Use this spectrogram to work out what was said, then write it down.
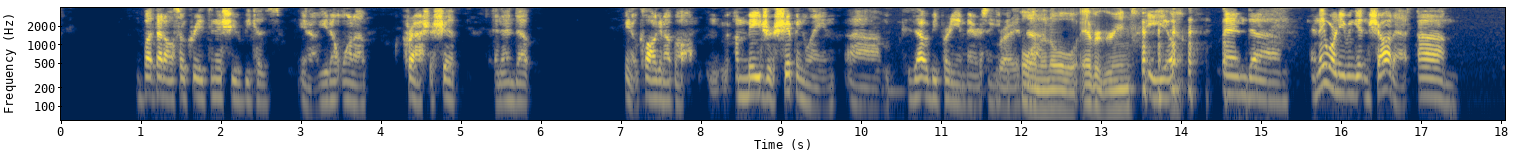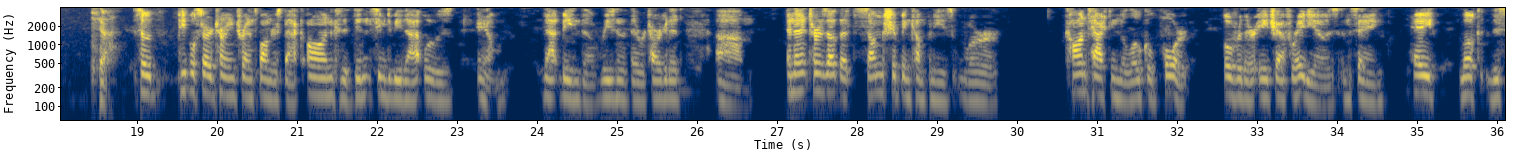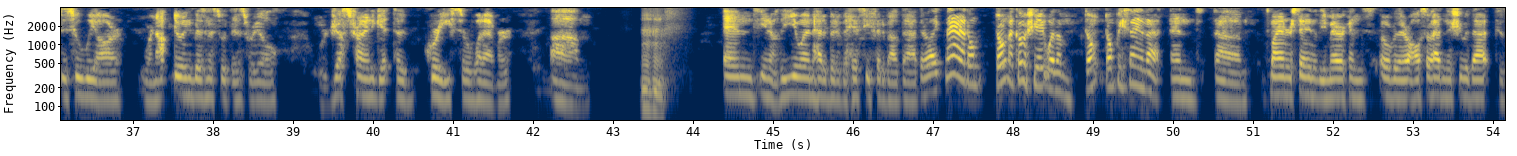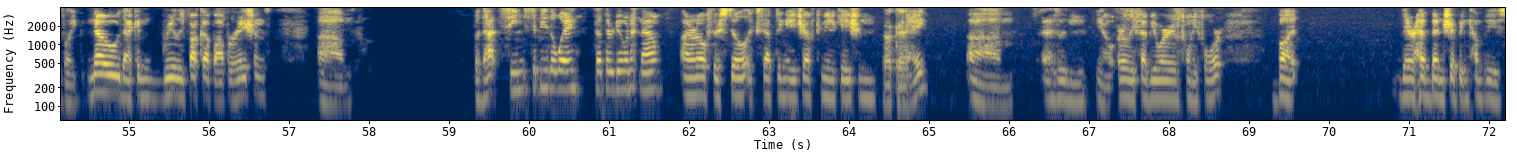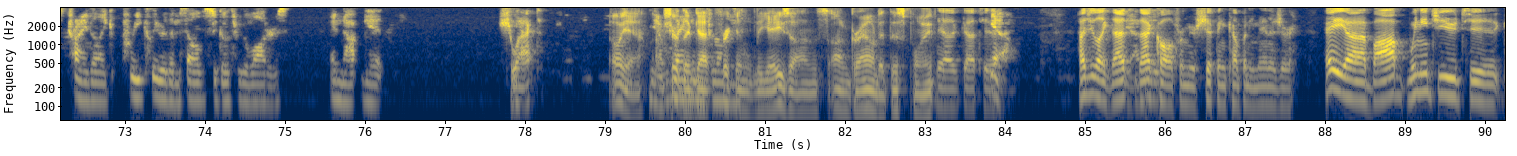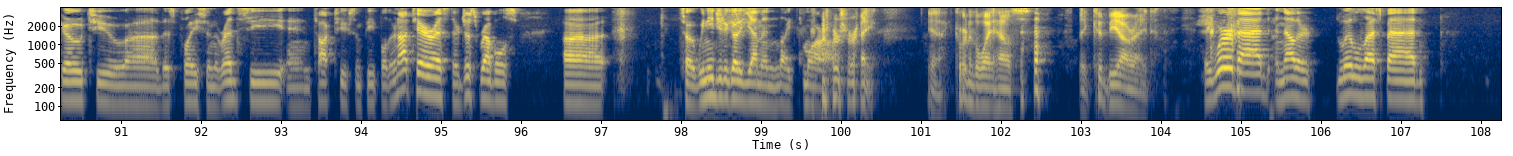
but that also creates an issue because you know you don't want to crash a ship and end up you know clogging up a, a major shipping lane because that would be pretty embarrassing if Right. you Pulling that. an old evergreen. Yep. and um, and they weren't even getting shot at. Um, Yeah. so people started turning transponders back on because it didn't seem to be that what was you know that being the reason that they were targeted. Um, and then it turns out that some shipping companies were contacting the local port over their HF radios and saying, "Hey, look, this is who we are. We're not doing business with Israel. We're just trying to get to Greece or whatever." Um, hmm and you know the UN had a bit of a hissy fit about that. They're like, "Nah, don't don't negotiate with them. Don't don't be saying that." And um, it's my understanding that the Americans over there also had an issue with that because, like, no, that can really fuck up operations. Um, but that seems to be the way that they're doing it now. I don't know if they're still accepting HF communication Okay. today, um, as in you know early February of 24. But there have been shipping companies trying to like pre-clear themselves to go through the waters and not get Schwacked. Oh yeah, Yeah, I'm sure they've got freaking liaisons on ground at this point. Yeah, I've got to. yeah How'd you like that Yeah, that they- call from your shipping company manager? Hey, uh, Bob, we need you to go to uh, this place in the Red Sea and talk to some people. They're not terrorists; they're just rebels. Uh, so we need you to go to Yemen like tomorrow. right. Yeah. According to the White House, they could be all right. they were bad, and now they're a little less bad,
